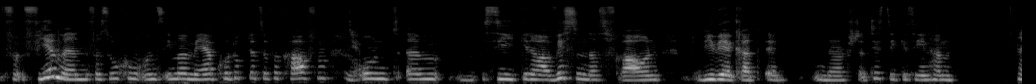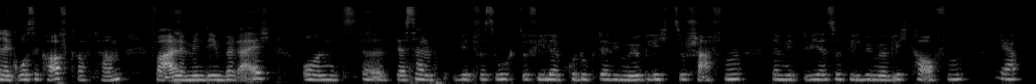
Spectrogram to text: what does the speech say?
Firmen versuchen, uns immer mehr Produkte zu verkaufen ja. und ähm, sie genau wissen, dass Frauen, wie wir gerade äh, in der Statistik gesehen haben, eine große Kaufkraft haben, vor allem in dem Bereich. Und äh, deshalb wird versucht, so viele Produkte wie möglich zu schaffen, damit wir so viel wie möglich kaufen. Ja.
